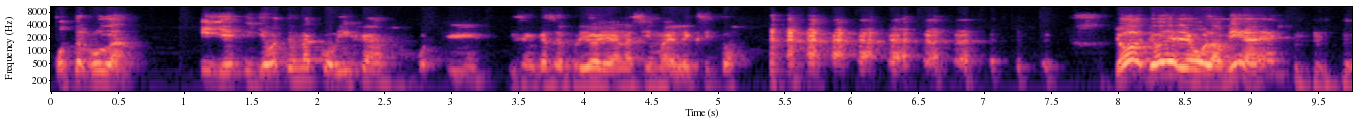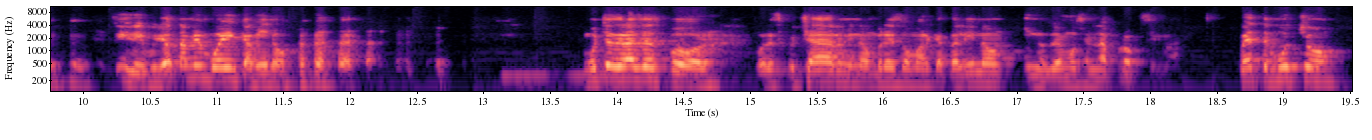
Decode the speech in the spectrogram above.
ponte ruda y, y llévate una cobija dicen que hace frío allá en la cima del éxito. Yo, yo ya llevo la mía, ¿eh? Sí, yo también voy en camino. Muchas gracias por, por escuchar. Mi nombre es Omar Catalino y nos vemos en la próxima. Cuídate mucho,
